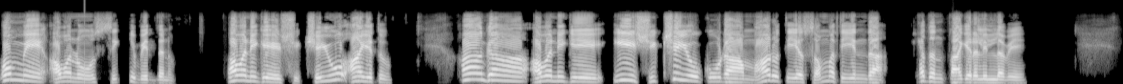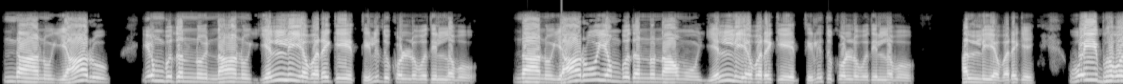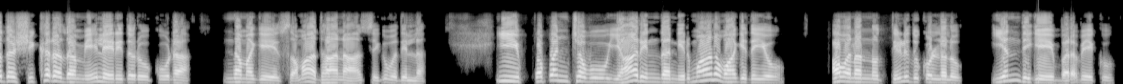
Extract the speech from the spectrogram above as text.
ಒಮ್ಮೆ ಅವನು ಸಿಕ್ಕಿಬಿದ್ದನು. ಅವನಿಗೆ ಶಿಕ್ಷೆಯೂ ಆಯಿತು. ಆಗ ಅವನಿಗೆ ಈ ಶಿಕ್ಷೆಯೂ ಕೂಡ ಮಾರುತಿಯ ಸಮ್ಮತಿಯಿಂದ ಆದಂತಾಗಿರಲಿಲ್ಲವೇ? ನಾನು ಯಾರು ಎಂಬುದನ್ನು ನಾನು ಎಲ್ಲಿಯವರೆಗೆ ತಿಳಿದುಕೊಳ್ಳುವುದಿಲ್ಲವೋ? ನಾನು ಯಾರು ಎಂಬುದನ್ನು ನಾವು ಎಲ್ಲಿಯವರೆಗೆ ತಿಳಿದುಕೊಳ್ಳುವುದಿಲ್ಲವೋ? ಅಲ್ಲಿಯವರೆಗೆ ವೈಭವದ ಶಿಖರದ ಮೇಲೇರಿದರೂ ಕೂಡ ನಮಗೆ ಸಮಾಧಾನ ಸಿಗುವುದಿಲ್ಲ. ಈ ಪ್ರಪಂಚವು ಯಾರಿಂದ ನಿರ್ಮಾಣವಾಗಿದೆಯೋ ಅವನನ್ನು ತಿಳಿದುಕೊಳ್ಳಲು ಎಂದಿಗೆ ಬರಬೇಕು?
